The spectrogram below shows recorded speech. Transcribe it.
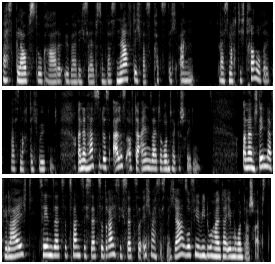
Was glaubst du gerade über dich selbst und was nervt dich, was kotzt dich an, was macht dich traurig, was macht dich wütend? Und dann hast du das alles auf der einen Seite runtergeschrieben. Und dann stehen da vielleicht 10 Sätze, 20 Sätze, 30 Sätze, ich weiß es nicht, ja, so viel wie du halt da eben runterschreibst.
